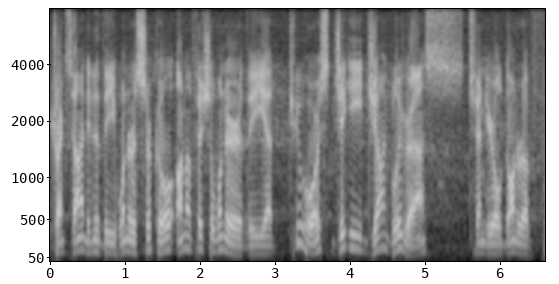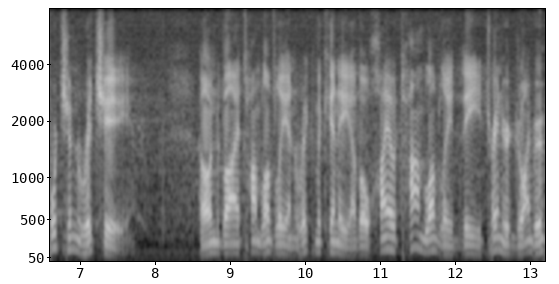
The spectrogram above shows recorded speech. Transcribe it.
Trackside into the winner's circle. Unofficial winner, the uh, two horse Jigejog Bluegrass, 10 year old daughter of Fortune Ritchie. Owned by Tom Lovely and Rick McKinney of Ohio. Tom Lovely, the trainer driver.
